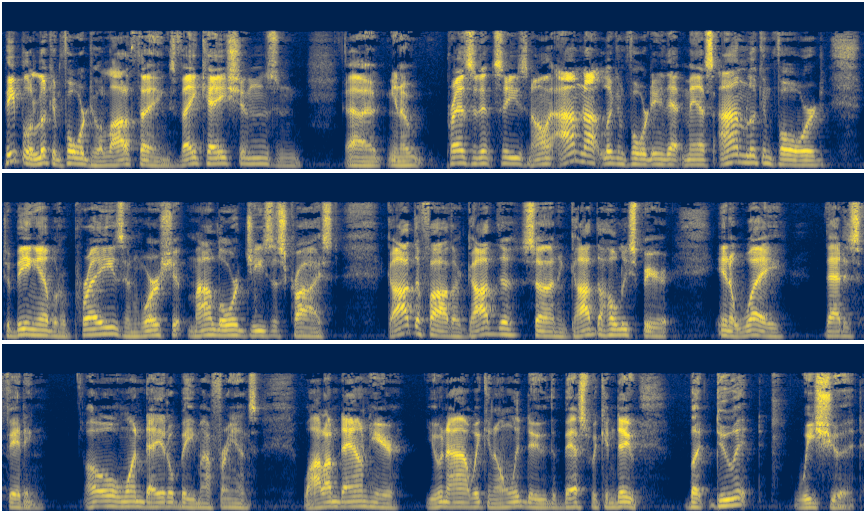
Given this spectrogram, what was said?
People are looking forward to a lot of things, vacations and, uh, you know, presidencies and all. I'm not looking forward to any of that mess. I'm looking forward to being able to praise and worship my Lord Jesus Christ, God the Father, God the Son, and God the Holy Spirit in a way that is fitting. Oh, one day it'll be, my friends. While I'm down here, you and I, we can only do the best we can do, but do it, we should.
